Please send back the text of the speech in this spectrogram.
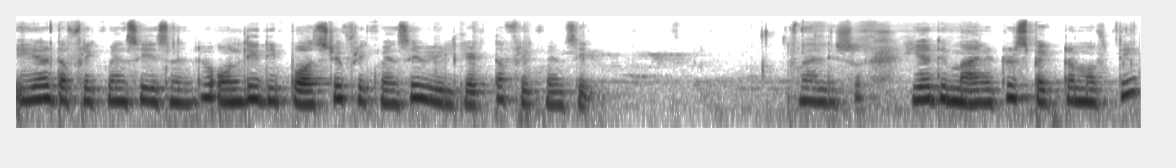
Here the frequency is only the positive frequency we will get the frequency value. So here the magnitude spectrum of the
